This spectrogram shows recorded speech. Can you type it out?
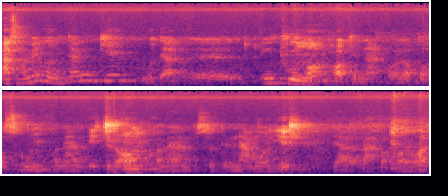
از همه مهمتر این که در این تومارها که نقالا بازگو می‌کنن اجرا می‌کنن به صورت نمایش در قهوه خانه ها از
